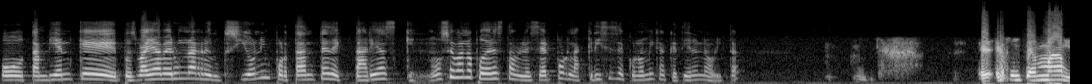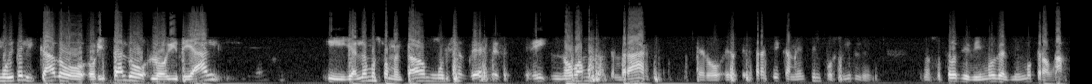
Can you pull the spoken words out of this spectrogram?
o también que pues vaya a haber una reducción importante de hectáreas que no se van a poder establecer por la crisis económica que tienen ahorita? Es un tema muy delicado. Ahorita lo, lo ideal, y ya lo hemos comentado muchas veces, no vamos a sembrar, pero es, prácticamente imposible. Nosotros vivimos del mismo trabajo.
